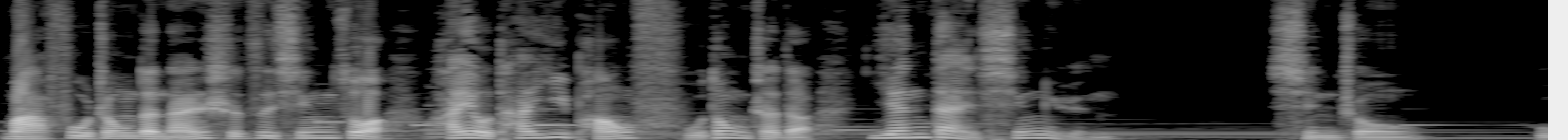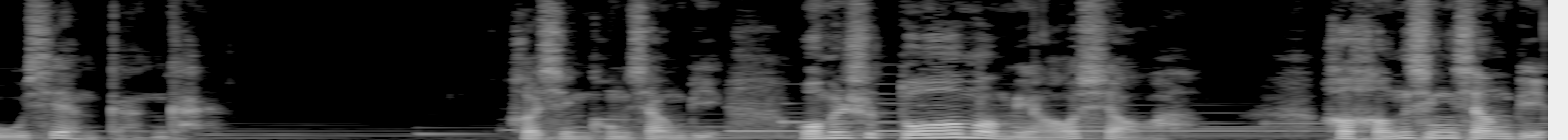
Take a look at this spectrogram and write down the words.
马腹中的南十字星座，还有它一旁浮动着的烟袋星云，心中无限感慨。和星空相比，我们是多么渺小啊！和恒星相比，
